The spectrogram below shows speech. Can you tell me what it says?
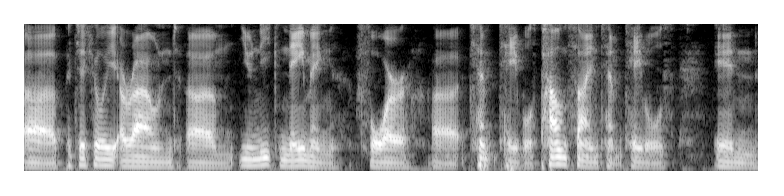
uh, particularly around um, unique naming for uh, temp tables, pound sign temp tables in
